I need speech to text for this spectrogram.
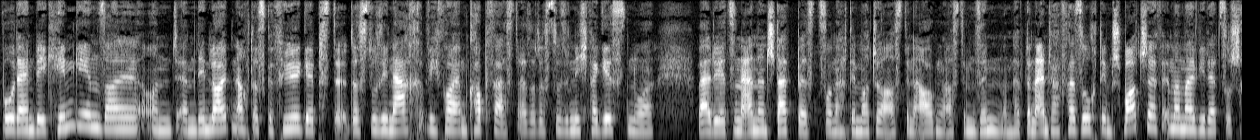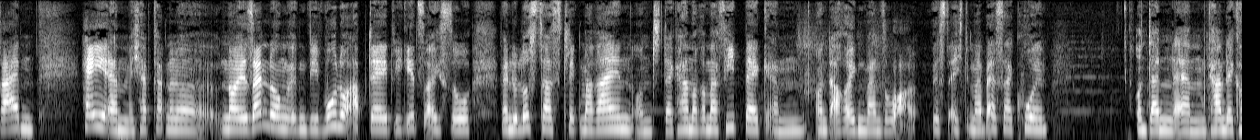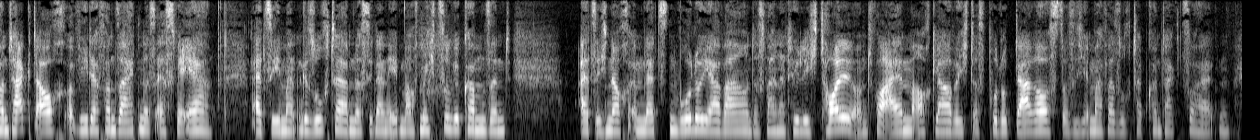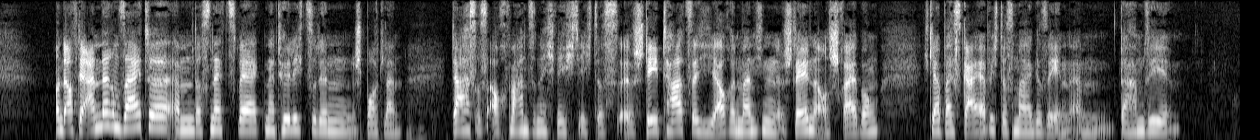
wo dein Weg hingehen soll und ähm, den Leuten auch das Gefühl gibst, dass du sie nach wie vor im Kopf hast, also dass du sie nicht vergisst, nur weil du jetzt in einer anderen Stadt bist, so nach dem Motto aus den Augen, aus dem Sinn und habe dann einfach versucht, dem Sportchef immer mal wieder zu schreiben, hey, ähm, ich habe gerade eine neue Sendung, irgendwie Volo-Update, wie geht's euch so? Wenn du Lust hast, klick mal rein und da kam auch immer Feedback ähm, und auch irgendwann so, wow, bist echt immer besser, cool. Und dann ähm, kam der Kontakt auch wieder von Seiten des SWR, als sie jemanden gesucht haben, dass sie dann eben auf mich zugekommen sind, als ich noch im letzten Volo-Jahr war. Und das war natürlich toll und vor allem auch, glaube ich, das Produkt daraus, dass ich immer versucht habe, Kontakt zu halten. Und auf der anderen Seite ähm, das Netzwerk natürlich zu den Sportlern. Da ist es auch wahnsinnig wichtig. Das äh, steht tatsächlich auch in manchen Stellenausschreibungen. Ich glaube, bei Sky habe ich das mal gesehen. Ähm, da haben sie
